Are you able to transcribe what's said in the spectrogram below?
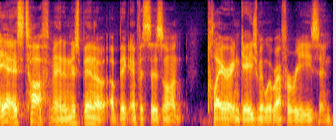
Yeah, it's tough, man. And there's been a, a big emphasis on player engagement with referees. And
